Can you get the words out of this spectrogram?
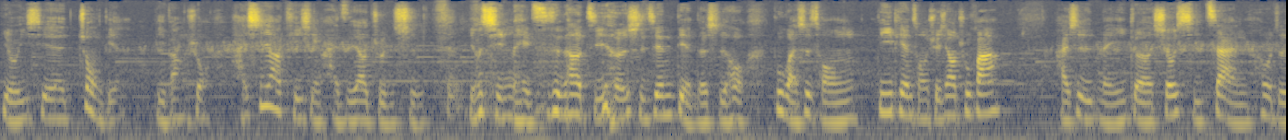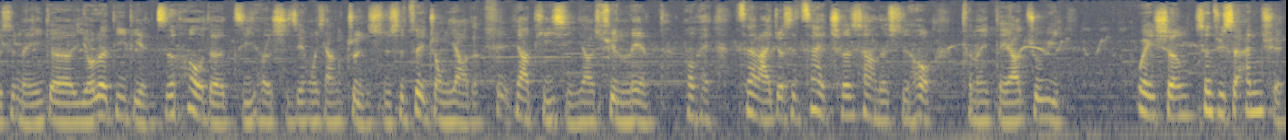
有一些重点，比方说，还是要提醒孩子要准时，是，尤其每次到集合时间点的时候，不管是从第一天从学校出发。还是每一个休息站，或者是每一个游乐地点之后的集合时间，我想准时是最重要的，是要提醒、要训练。OK，再来就是在车上的时候，可能得要注意卫生，甚至是安全。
